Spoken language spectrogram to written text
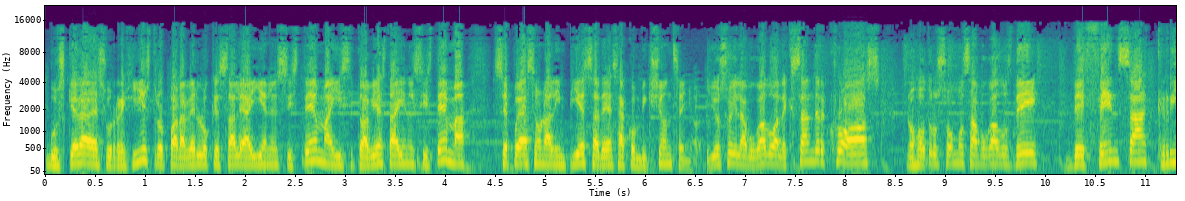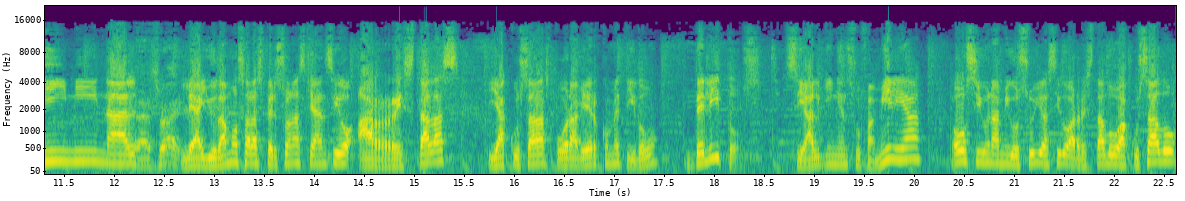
búsqueda de su registro para ver lo que sale ahí en el sistema y si todavía está ahí en el sistema, se puede hacer una limpieza de esa convicción, señor. Yo soy el abogado Alexander Cross, nosotros somos abogados de defensa criminal. Le ayudamos a las personas que han sido arrestadas y acusadas por haber cometido delitos. Si alguien en su familia o si un amigo suyo ha sido arrestado o acusado,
